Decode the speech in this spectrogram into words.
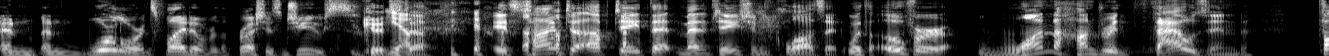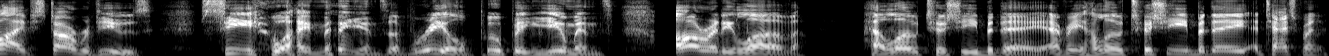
And and warlords fight over the precious juice. Good Yep. stuff. it's time to update that meditation closet with over 100,000 five star reviews. See why millions of real pooping humans already love Hello Tushy Bidet. Every Hello Tushy Bidet attachment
